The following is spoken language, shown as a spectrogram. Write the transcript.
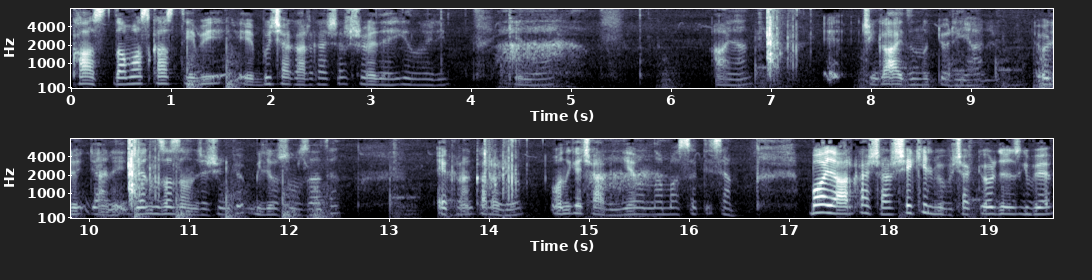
kas, damas kas diye bir e, bıçak arkadaşlar. Şöyle de yıl vereyim kendime. Aynen. E, çünkü aydınlık görün yani. Öyle yani canınız azalınca çünkü biliyorsunuz zaten. Ekran kararıyor. Onu geç abi niye ondan bahsettiysem. Bayağı arkadaşlar şekil bir bıçak gördüğünüz gibi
